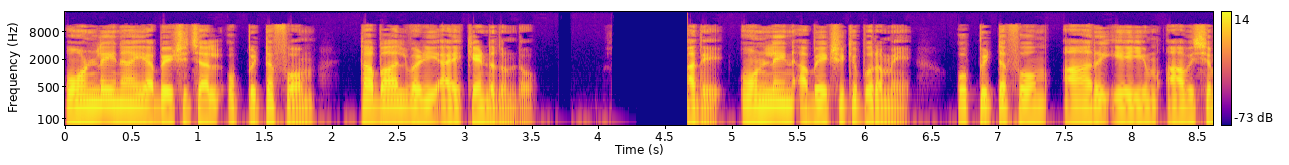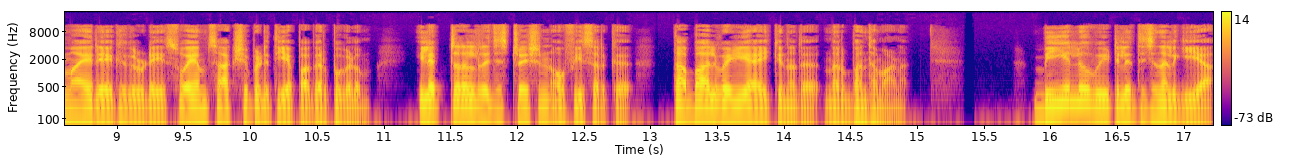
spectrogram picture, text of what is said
ഓൺലൈനായി അപേക്ഷിച്ചാൽ ഒപ്പിട്ട ഫോം തപാൽ വഴി അയക്കേണ്ടതുണ്ടോ? അതെ ഓൺലൈൻ അപേക്ഷയ്ക്കു പുറമേ ഒപ്പിട്ട ഫോം ആറ് എയും ആവശ്യമായ രേഖകളുടെ സ്വയം സാക്ഷ്യപ്പെടുത്തിയ പകർപ്പുകളും ഇലക്ട്രൽ രജിസ്ട്രേഷൻ ഓഫീസർക്ക് തപാൽ വഴി അയക്കുന്നത് നിർബന്ധമാണ്. ബിഎൽഒ വീട്ടിലെത്തിച്ചു നൽകിയ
